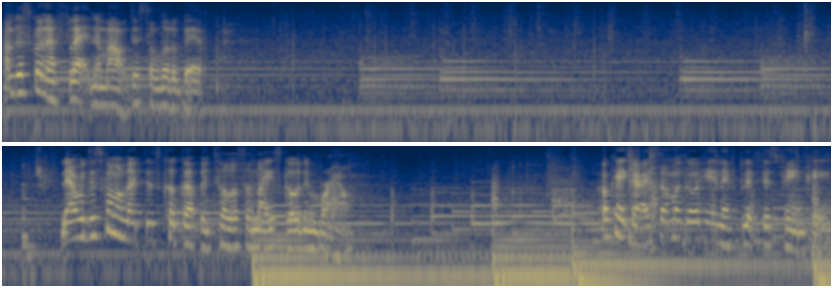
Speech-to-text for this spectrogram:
I'm just going to flatten them out just a little bit. Now we're just going to let this cook up until it's a nice golden brown. Okay guys, so I'm gonna go ahead and flip this pancake.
